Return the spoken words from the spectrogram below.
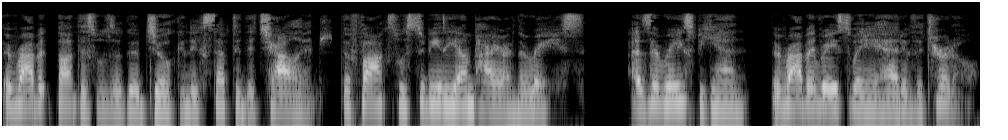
The rabbit thought this was a good joke and accepted the challenge. The fox was to be the umpire of the race. As the race began, the rabbit raced way ahead of the turtle,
